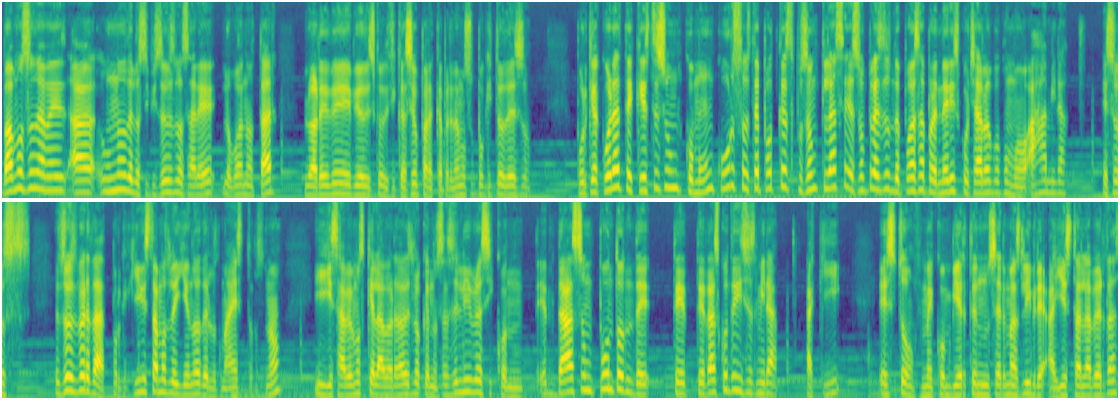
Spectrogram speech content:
vamos una vez a uno de los episodios los haré, lo voy a anotar, lo haré de biodescodificación para que aprendamos un poquito de eso. Porque acuérdate que este es un, como un curso, este podcast pues son clases, son clases donde puedes aprender y escuchar algo como, ah, mira, eso es, eso es verdad, porque aquí estamos leyendo de los maestros, ¿no? Y sabemos que la verdad es lo que nos hace libres y con, eh, das un punto donde te, te das cuenta y dices, mira, aquí esto me convierte en un ser más libre, ahí está la verdad.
